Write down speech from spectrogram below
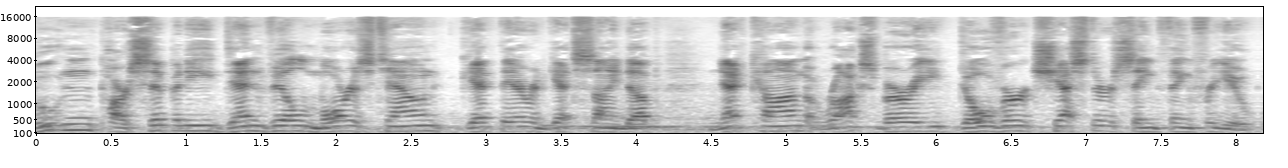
Boonton, Parsippany, Denville, Morristown, get there and get signed up. Netcong, Roxbury, Dover, Chester, same thing for you.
